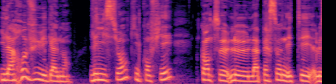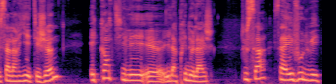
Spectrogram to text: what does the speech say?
il a revu également l'émission qu'il confiait quand euh, le, la personne était, le salarié était jeune et quand il, est, euh, il a pris de l'âge. Tout ça, ça a évolué.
